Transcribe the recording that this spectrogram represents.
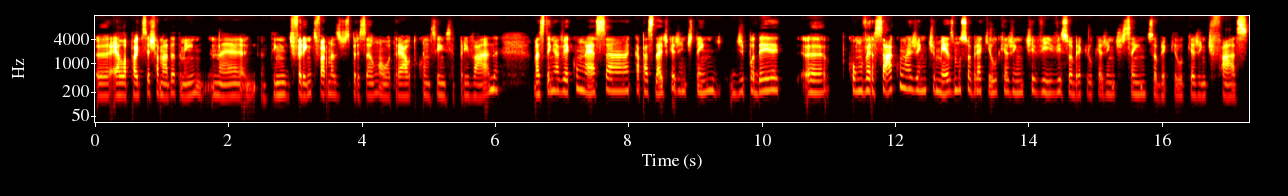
ela pode ser chamada também, né, tem diferentes formas de expressão, a outra é autoconsciência privada, mas tem a ver com essa capacidade que a gente tem de poder uh, conversar com a gente mesmo sobre aquilo que a gente vive, sobre aquilo que a gente sente, sobre aquilo que a gente faz,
